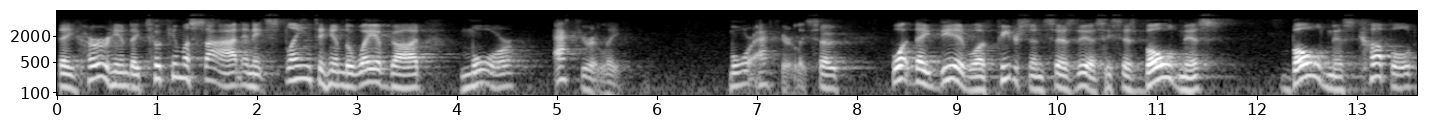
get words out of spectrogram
they heard him, they took him aside and explained to him the way of God more accurately. More accurately. So what they did was, Peterson says this. He says, boldness, boldness coupled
